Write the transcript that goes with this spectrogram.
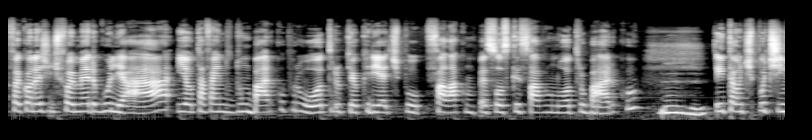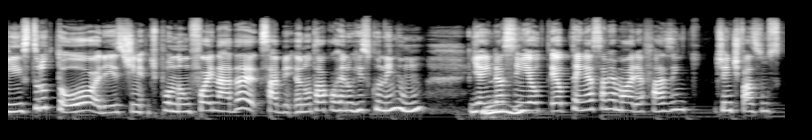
foi quando a gente foi mergulhar e eu tava indo de um barco pro outro, porque eu queria, tipo, falar com pessoas que estavam no outro barco. Uhum. Então, tipo, tinha instrutores, tinha. Tipo, não foi nada, sabe? Eu não tava correndo risco nenhum. E ainda Uhum. assim, eu, eu tenho essa memória. Fazem. Gente, faz uns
